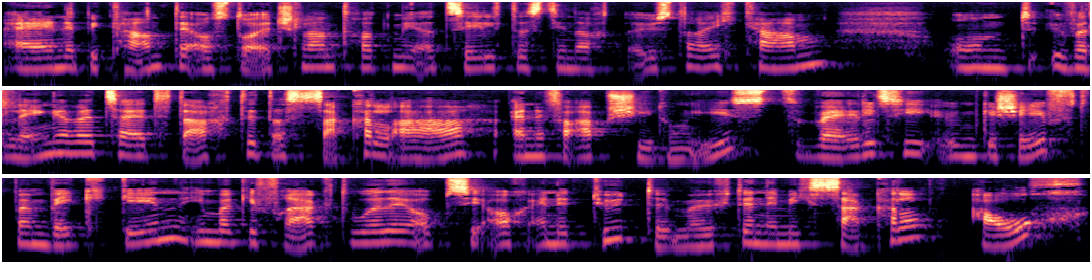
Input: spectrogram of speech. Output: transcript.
Eine Bekannte aus Deutschland hat mir erzählt, dass die nach Österreich kam und über längere Zeit dachte, dass Sackerl A eine Verabschiedung ist, weil sie im Geschäft beim Weggehen immer gefragt wurde, ob sie auch eine Tüte möchte, nämlich Sackerl auch.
